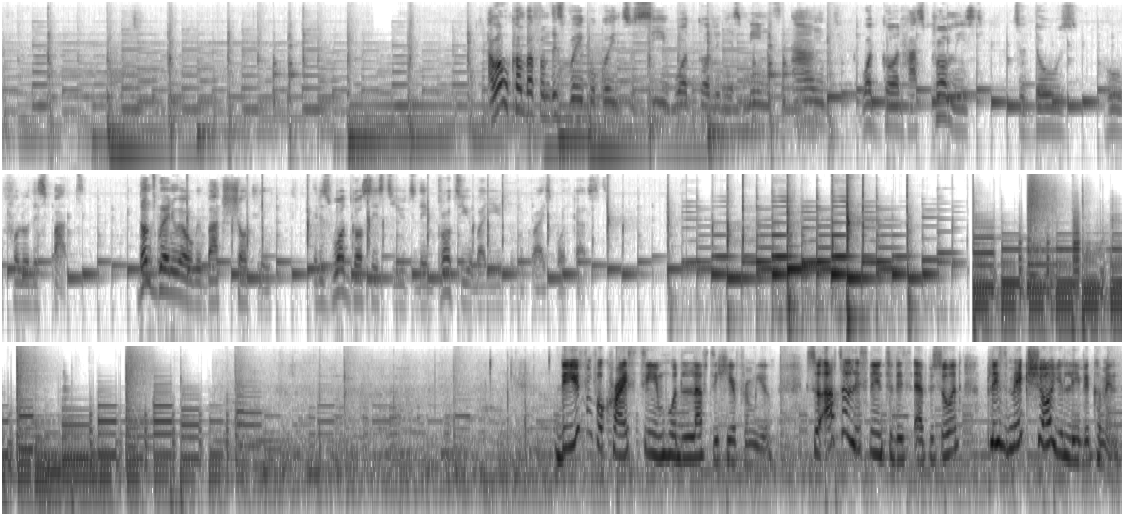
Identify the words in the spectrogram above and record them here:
And when we come back from this break, we're going to see what godliness means and what God has promised to those who follow this path. Don't go anywhere, we'll be back shortly. Is what God says to you today, brought to you by the Youth for Christ podcast. The Youth for Christ team would love to hear from you. So, after listening to this episode, please make sure you leave a comment.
